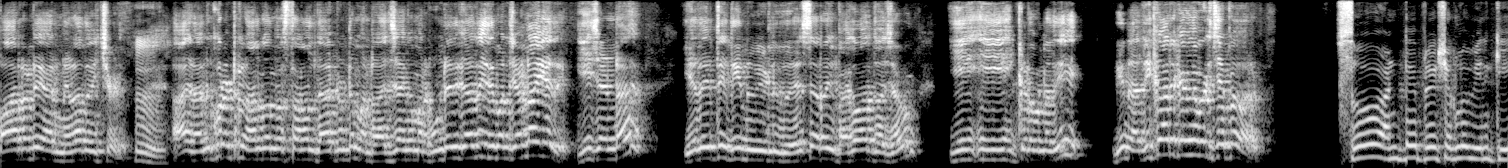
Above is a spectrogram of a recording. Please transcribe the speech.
పార్ అని ఆయన నినాదం ఇచ్చాడు Hmm. ఆయన అనుకున్నట్టు నాలుగు వందల స్థానాలు దాటి ఉంటే మన రాజ్యాంగం మనకు ఉండేది కాదు ఇది మన జెండా అయ్యేది ఈ జెండా ఏదైతే దీన్ని వీళ్ళు వేశారో ఈ భగవద్ధ్వజం ఈ ఈ ఇక్కడ ఉన్నది దీన్ని అధికారికంగా వీళ్ళు చెప్పేవారు సో అంటే ప్రేక్షకులు వీనికి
